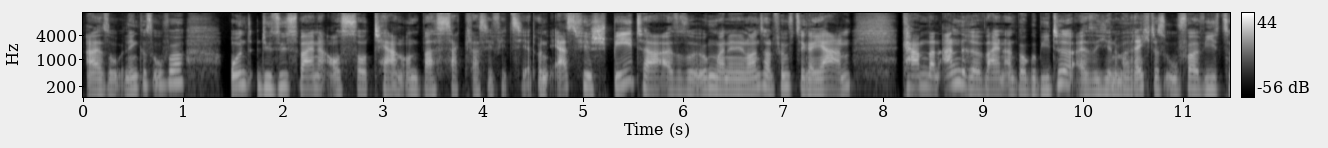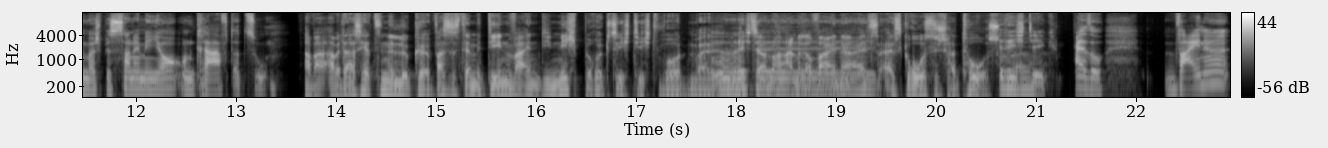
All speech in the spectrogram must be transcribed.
also linkes Ufer, und die Süßweine aus Sautern und Bassac klassifiziert. Und erst viel später, also so irgendwann in den 1950er Jahren, kamen dann andere Weinanbaugebiete, also hier nochmal rechtes Ufer, wie zum Beispiel Saint-Emilion und Graf dazu. Aber, aber da ist jetzt eine Lücke. Was ist denn mit den Weinen, die nicht berücksichtigt wurden? Weil es gibt ja auch noch andere Weine als, als große Chateaus. Oder? Richtig. Also Weine,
